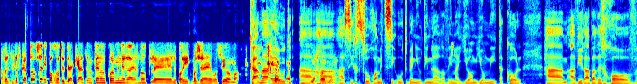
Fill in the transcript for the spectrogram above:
אבל זה דווקא טוב שאני פחות יודע, כי אז זה נותן לנו כל מיני רעיונות לפרקים כמו שעושים אמר. כמה, אהוד, הסכסוך או המציאות בין יהודים לערבים, היומיומית, הכל, האווירה ברחוב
